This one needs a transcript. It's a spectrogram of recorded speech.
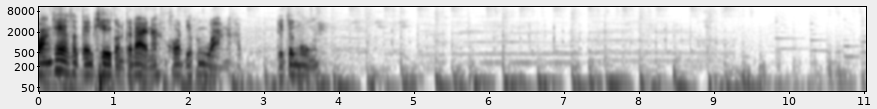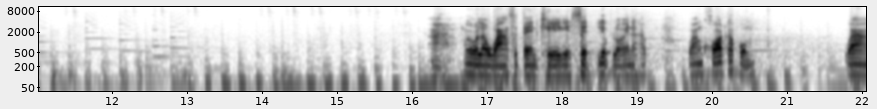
วางแค่สแตนเคก่อนก็ได้นะ คอร์สอย่าเพิ่งวางนะครับ เดี๋ยวจะงง เราวางสแตนเคเสร็จเรียบร้อยนะครับ วางคอร์สครับผม วาง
